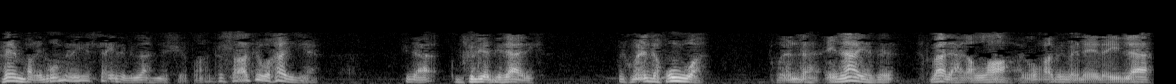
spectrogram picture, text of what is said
فينبغي المؤمن أن يستعيذ بالله من الشيطان في الصلاة وخارجها. إذا ابتلي بذلك ويكون عنده قوة يكون عنده عناية بإقباله على الله وحضور قلبه بين يدي الله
